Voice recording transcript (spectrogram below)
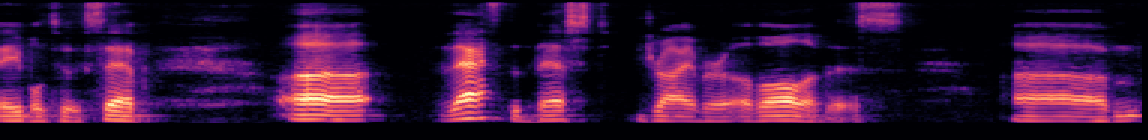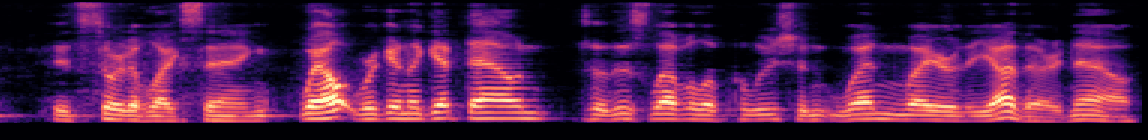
able to accept, uh, that's the best driver of all of this. Um, it's sort of like saying, well, we're going to get down to this level of pollution one way or the other. Now,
